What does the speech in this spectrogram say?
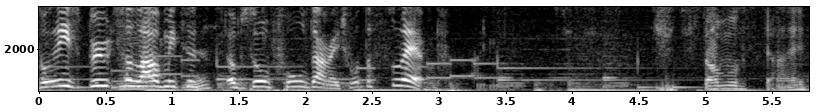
thought these boots One allowed me to this. absorb full damage. What the flip? You just almost died.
